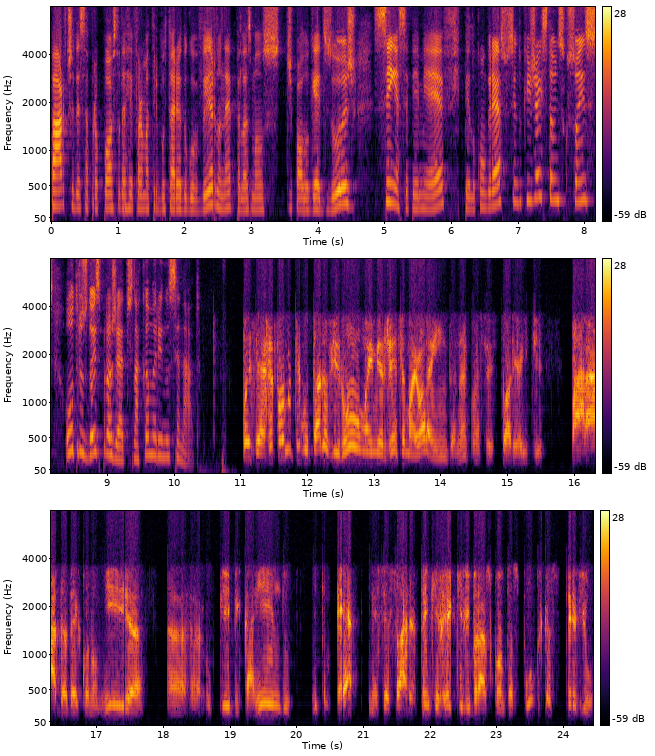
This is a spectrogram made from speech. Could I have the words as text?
parte dessa proposta da reforma tributária do governo, né, pelas mãos de Paulo Guedes hoje, sem a CPMF, pelo Congresso, sendo que já estão em discussões outros dois projetos na Câmara e no Senado? Pois é, a reforma tributária virou uma emergência maior ainda, né, com essa história aí de parada da economia, uh, uh, o PIB caindo. Então, é necessária, tem que reequilibrar as contas públicas. Teve o,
